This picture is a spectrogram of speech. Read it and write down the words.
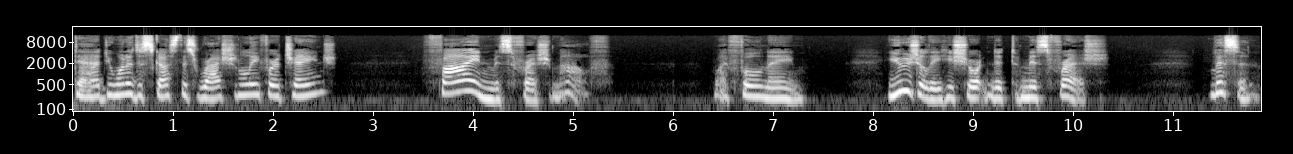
Dad, you want to discuss this rationally for a change? Fine, Miss Freshmouth. My full name. Usually he shortened it to Miss Fresh. Listen,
